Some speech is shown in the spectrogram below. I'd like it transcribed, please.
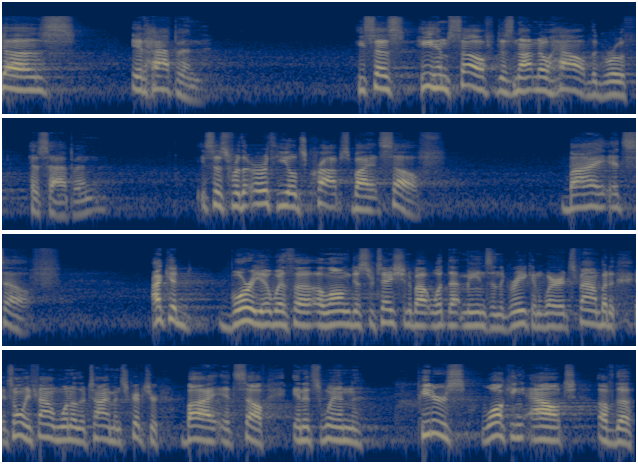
does it happen? He says he himself does not know how the growth has happened. He says, For the earth yields crops by itself. By itself. I could bore you with a, a, long dissertation about what that means in the Greek and where it's found, but it's only found one other time in Scripture by itself. And it's when Peter's walking out of the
